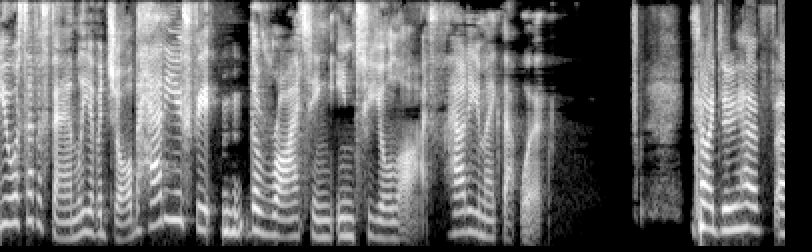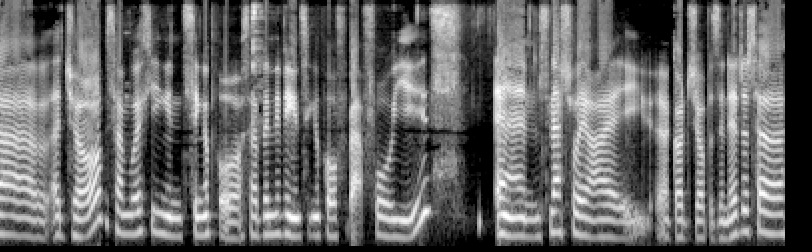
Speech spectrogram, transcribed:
you also have a family, you have a job. How do you fit Mhm. the writing into your life? How do you make that work? So I do have uh, a job. So I'm working in Singapore. So I've been living in Singapore for about four years. And naturally, I got a job as an editor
